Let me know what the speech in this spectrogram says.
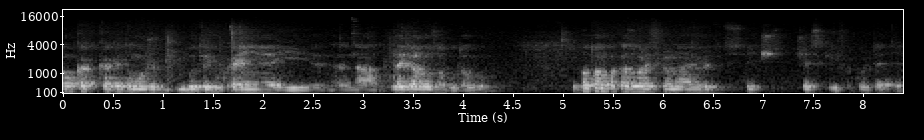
ну, как, как это может быть в Украине и э, на легальную забудову. И потом показывали фильм на юридический факультете.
